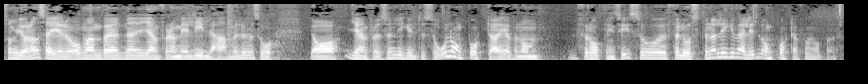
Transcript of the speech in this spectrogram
som- Göran säger, om man börjar jämföra med Lillehammer och så, ja jämförelsen ligger inte så långt borta även om förhoppningsvis så förlusterna ligger väldigt långt borta får vi hoppas.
